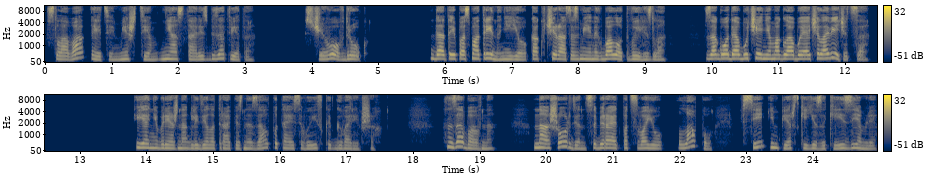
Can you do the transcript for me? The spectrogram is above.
Слова эти, меж тем, не остались без ответа. «С чего вдруг?» «Да ты посмотри на нее, как вчера со змеиных болот вылезла. За годы обучения могла бы и очеловечиться». Я небрежно оглядела трапезный зал, пытаясь выискать говоривших. Забавно. Наш орден собирает под свою лапу все имперские языки и земли,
